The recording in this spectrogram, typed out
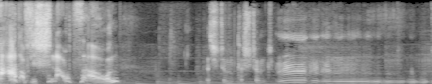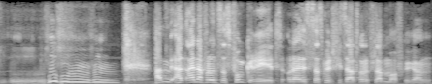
hart auf die Schnauze hauen. Das stimmt, das stimmt. Haben, hat einer von uns das Funkgerät oder ist das mit Fisatron Flammen aufgegangen?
